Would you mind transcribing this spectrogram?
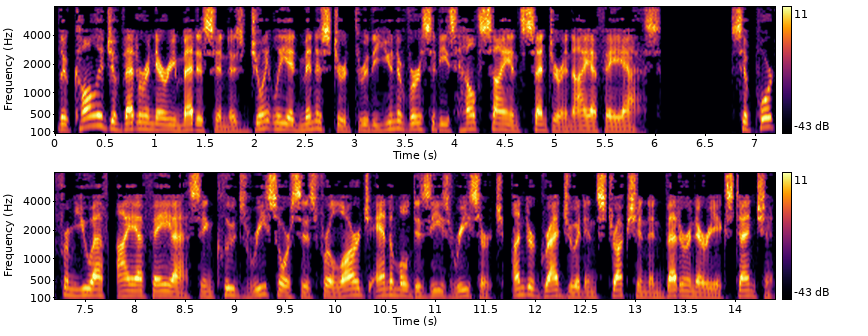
The College of Veterinary Medicine is jointly administered through the university's Health Science Center and IFAS. Support from UF IFAS includes resources for large animal disease research, undergraduate instruction and veterinary extension.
